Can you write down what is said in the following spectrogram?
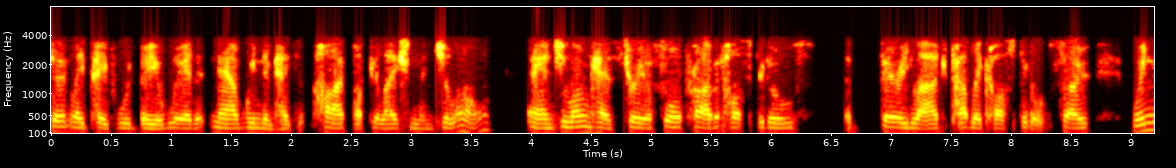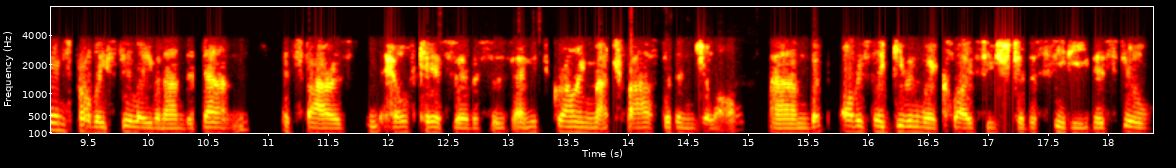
certainly people would be aware that now Wyndham has a higher population than Geelong, and Geelong has three or four private hospitals, a very large public hospital. So Wyndham's probably still even underdone as far as healthcare services, and it's growing much faster than Geelong. Um, but obviously, given we're close-ish to the city, there's still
